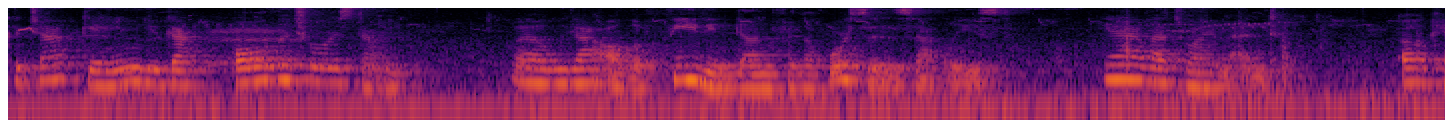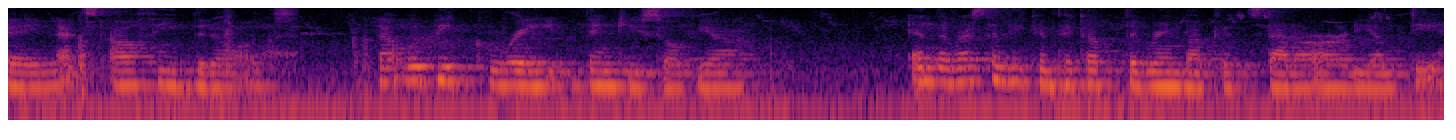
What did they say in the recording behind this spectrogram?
Good job, gang. You got all the chores done. Well, we got all the feeding done for the horses, at least. Yeah, that's what I meant. Okay, next I'll feed the dogs. That would be great. Thank you, Sophia. And the rest of you can pick up the grain buckets that are already empty.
